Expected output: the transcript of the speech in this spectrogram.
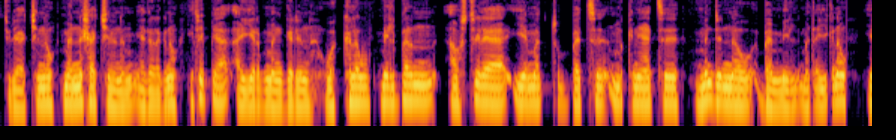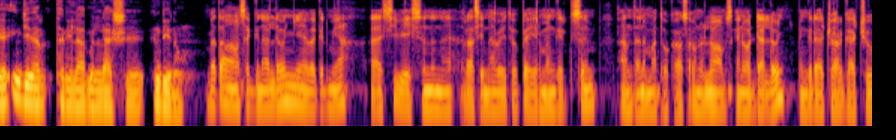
ስቱዲያችን ነው። መነሻችንንም ያደረግነው የኢትዮጵያ አየር መንገድን ወክለው ሜልበርን አውስትራሊያ የመጡበት ምክንያት ምንድን ነው በሚል መጠይቅ ነው። የኢንጂነር ተሊላ ምላሽ እንዲህ ነው። በጣም አመሰግናለሁኝ በቅድሚያ ኤስቢኤስንን ራሴና በኢትዮጵያ አየር መንገድ ስም አንተንም አቶ ካሳሁንን ለማመስገን እወዳለሁኝ እንግዳችሁ አድርጋችሁ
